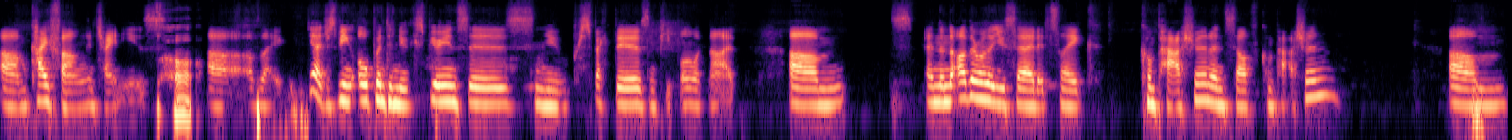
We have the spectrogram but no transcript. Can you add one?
um, kaifang in Chinese, Oh, uh, of like yeah, just being open to new experiences, new perspectives, and people and whatnot. Um, and then the other one that you said, it's like compassion and self compassion. Um,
